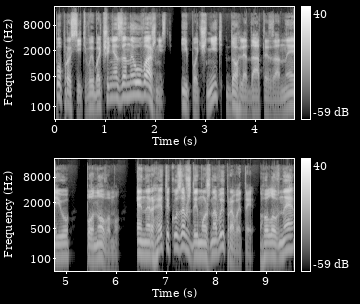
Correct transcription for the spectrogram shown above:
попросіть вибачення за неуважність і почніть доглядати за нею по-новому. Енергетику завжди можна виправити, головне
